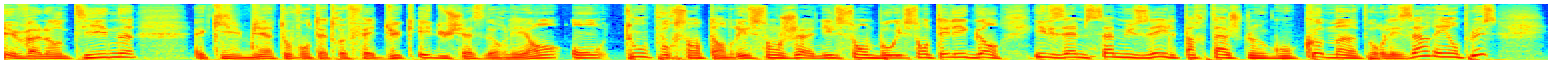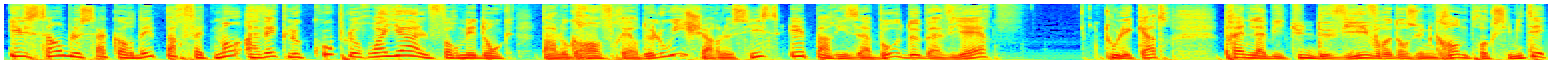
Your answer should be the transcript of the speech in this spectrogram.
et Valentine, qui bientôt vont être faits duc et duchesse d'Orléans, ont tout pour s'entendre. Ils sont jeunes, ils sont beaux, ils sont élégants, ils aiment s'amuser, ils partagent un goût commun pour les arts et en plus, ils semblent s'accorder parfaitement avec le couple royal formé donc par le grand frère de Louis, Charles VI, et par Isabeau de Bavière tous les quatre prennent l'habitude de vivre dans une grande proximité.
